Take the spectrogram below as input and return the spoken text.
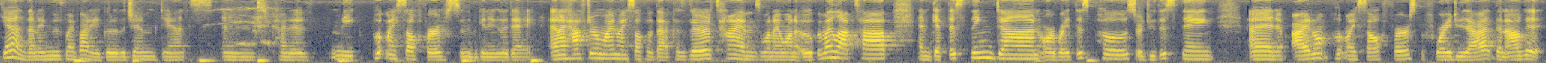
yeah, then I move my body. I go to the gym, dance, and kind of make put myself first in the beginning of the day. And I have to remind myself of that because there are times when I want to open my laptop and get this thing done, or write this post, or do this thing. And if I don't put myself first before I do that, then I'll get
